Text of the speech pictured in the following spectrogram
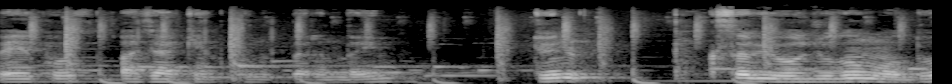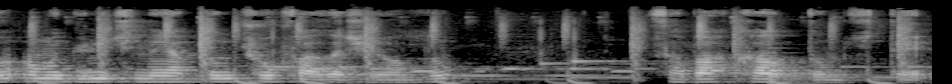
Beykoz Acarkent konutlarındayım. Dün kısa bir yolculuğum oldu ama gün içinde yaptığım çok fazla şey oldu. Sabah kalktım işte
